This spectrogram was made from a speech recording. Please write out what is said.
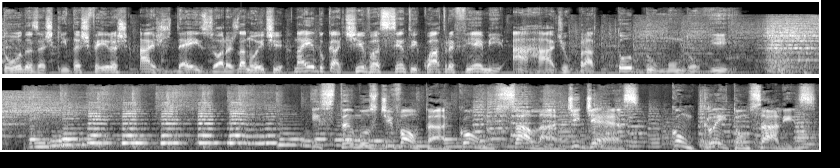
todas as quintas-feiras, às 10 horas da noite, na Educativa 104 FM, a rádio para todo mundo ouvir. Estamos de volta com Sala de Jazz com Clayton Sales.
